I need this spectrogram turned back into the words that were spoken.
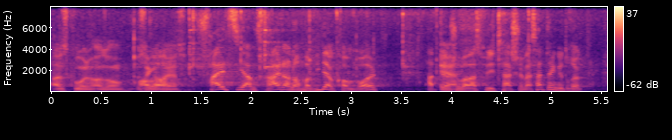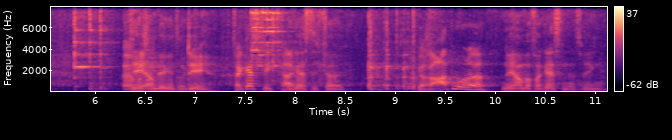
Alles cool, also ist Aber egal jetzt. falls ihr am Freitag noch mal wiederkommen wollt, habt ihr Ja. schon mal was für die Tasche. Was habt ihr denn gedrückt? D haben wir gedrückt. D. Vergesslichkeit. Vergesslichkeit. Geraten oder? Nee, haben wir vergessen, deswegen.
